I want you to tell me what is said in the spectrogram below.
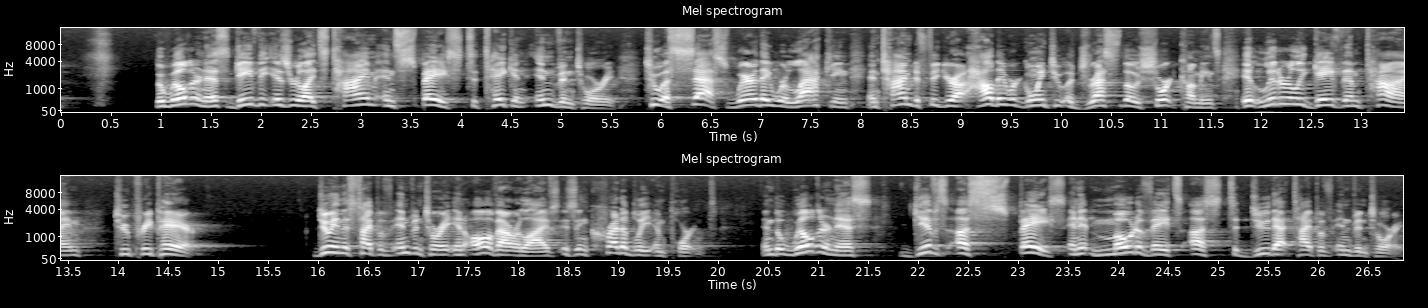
The wilderness gave the Israelites time and space to take an inventory, to assess where they were lacking, and time to figure out how they were going to address those shortcomings. It literally gave them time to prepare. Doing this type of inventory in all of our lives is incredibly important. And the wilderness gives us space and it motivates us to do that type of inventory.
